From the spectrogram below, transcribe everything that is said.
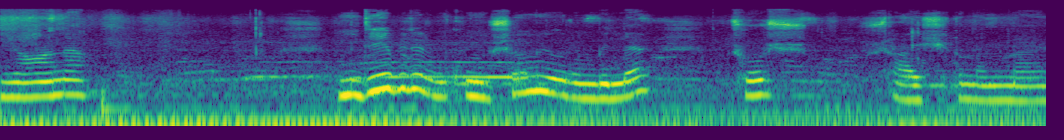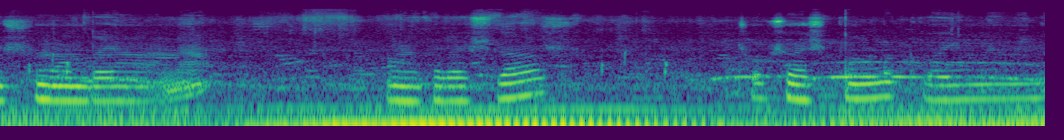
Yani ne diyebilirim konuşamıyorum bile. Çok şaşkınım ben şu anda yani. Arkadaşlar çok şaşkınlıklayım yani.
